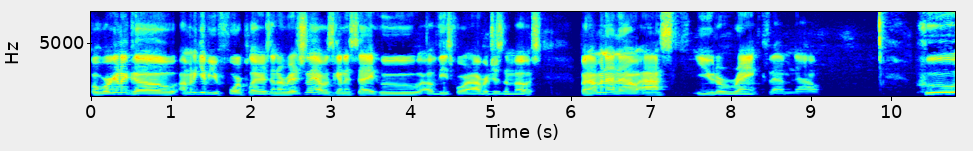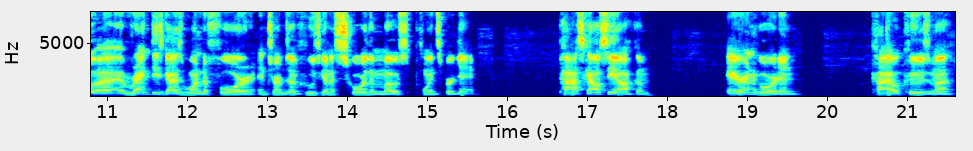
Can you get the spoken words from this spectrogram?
but we're gonna go. I'm gonna give you four players, and originally I was gonna say who of these four averages the most, but I'm gonna now ask you to rank them now. Who uh, rank these guys one to four in terms of who's gonna score the most points per game? Pascal Siakam, Aaron Gordon, Kyle Kuzma,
